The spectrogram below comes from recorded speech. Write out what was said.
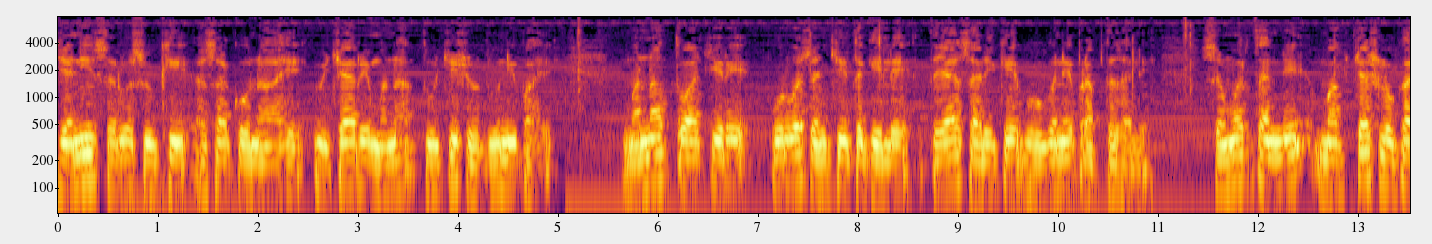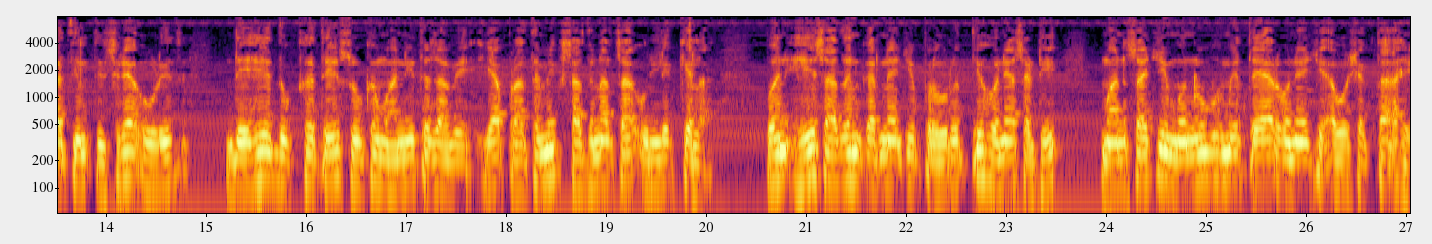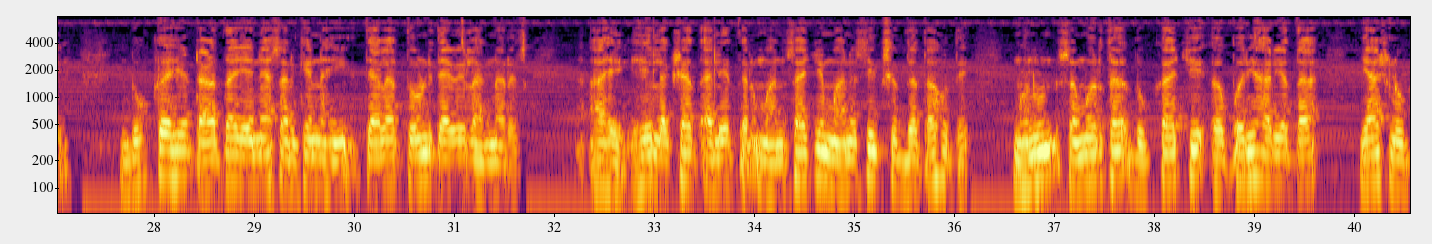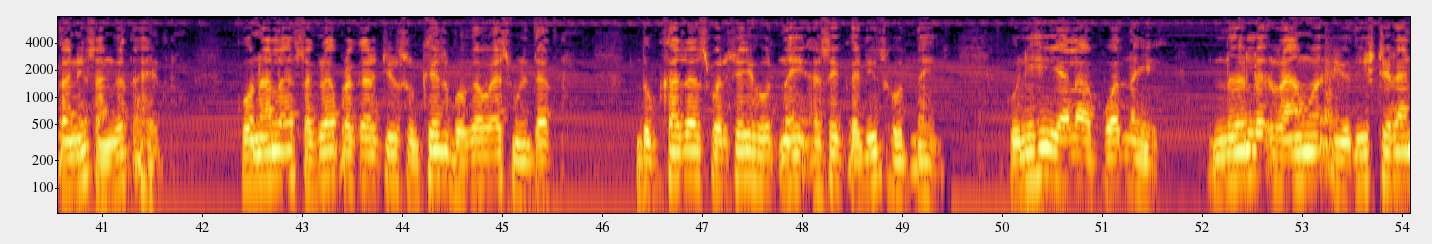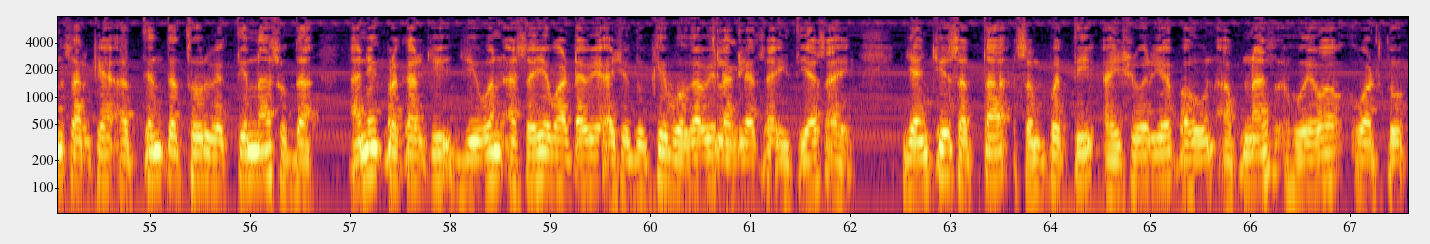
जनी सर्व सुखी असा कोण आहे विचारे मना तुची शोधून पाहे. मनात त्वाचिरे पूर्वसंचित केले त्यासारखे भोगणे प्राप्त झाले. समर्थांनी मागच्या श्लोकातील तिसऱ्या ओळीत देहे दुःख ते सुख मानित जावे या प्राथमिक साधनाचा उल्लेख केला. पण हे साधन करण्याची प्रवृत्ती होण्यासाठी माणसाची मनोभूमी तयार होण्याची आवश्यकता आहे. दुःख हे टाळता येण्यासारखे नाही त्याला तोंड द्यावे लागणारच आहे. हे लक्षात आले तर माणसाची मानसिक शुद्धता होते. म्हणून समर्थ दुःखाची अपरिहार्यता या श्लोकाने सांगत आहेत. कोणाला सगळ्या प्रकारची सुखेच भोगावयास मिळतात. दुःखाचा स्पर्शही होत नाही असे कधीच होत नाही. कुणीही याला अपवाद नाही. नल राम युधिष्ठिरांसारख्या अत्यंत थोर व्यक्तींना सुद्धा अनेक प्रकारची जीवन असह्य वाटावे अशी दुःखे भोगावी लागल्याचा इतिहास आहे. ज्यांची सत्ता संपत्ती ऐश्वर पाहून आपणास होयवा वाटतो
